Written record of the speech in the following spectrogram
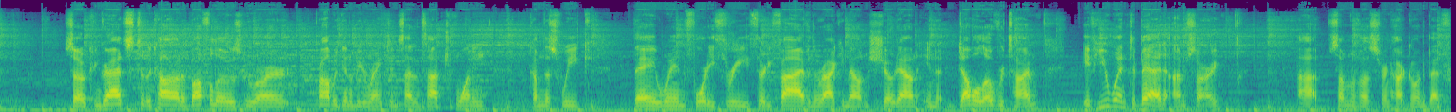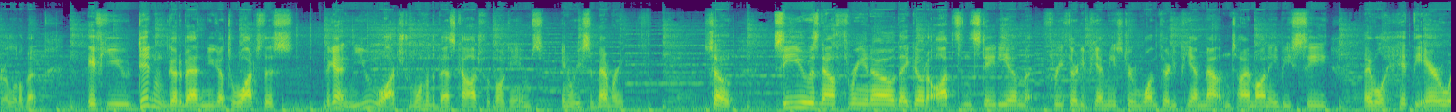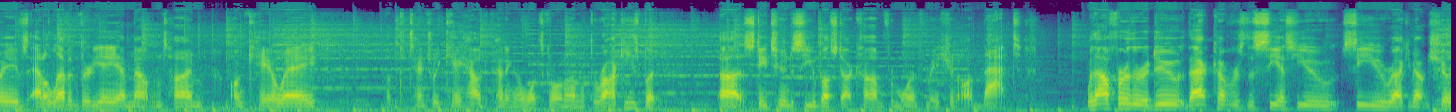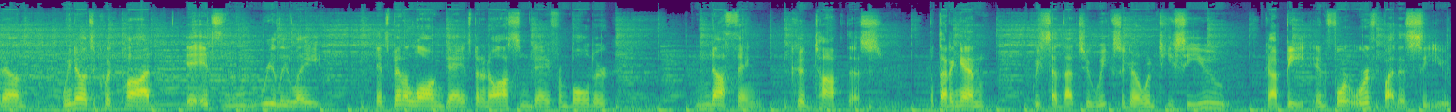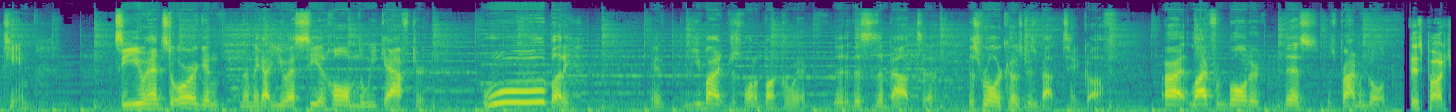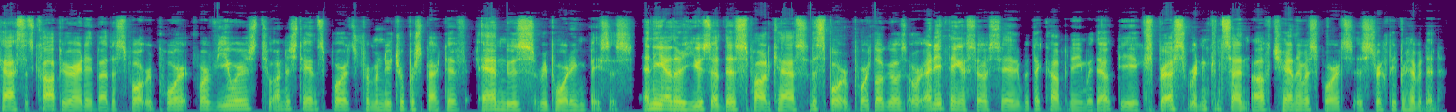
So, congrats to the Colorado Buffaloes, who are probably going to be ranked inside the top 20 come this week. They win 43 35 in the Rocky Mountain Showdown in double overtime. If you went to bed, I'm sorry, uh, some of us are not going to bed for a little bit. If you didn't go to bed and you got to watch this, again, you watched one of the best college football games in recent memory. So, CU is now 3 0. They go to Autzen Stadium, 3:30 p.m. Eastern, 1:30 p.m. Mountain Time on ABC. They will hit the airwaves at 11:30 a.m. Mountain Time on KOA, potentially KHOW, depending on what's going on with the Rockies. But uh, stay tuned to CUBuffs.com for more information on that. Without further ado, that covers the CSU CU Rocky Mountain Showdown. We know it's a quick pod. It's really late. It's been a long day. It's been an awesome day from Boulder. Nothing could top this. But then again, we said that two weeks ago when TCU got beat in Fort Worth by this CU team. CU heads to Oregon, and then they got USC at home the week after. Ooh, buddy. If, you might just want to buckle in. This is about to, this roller coaster is about to take off. All right, live from Boulder, this was Prime and Gold. This podcast is copyrighted by the Sport Report for viewers to understand sports from a neutral perspective and news reporting basis. Any other use of this podcast, the Sport Report logos, or anything associated with the company without the express written consent of Chandler with Sports is strictly prohibited.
